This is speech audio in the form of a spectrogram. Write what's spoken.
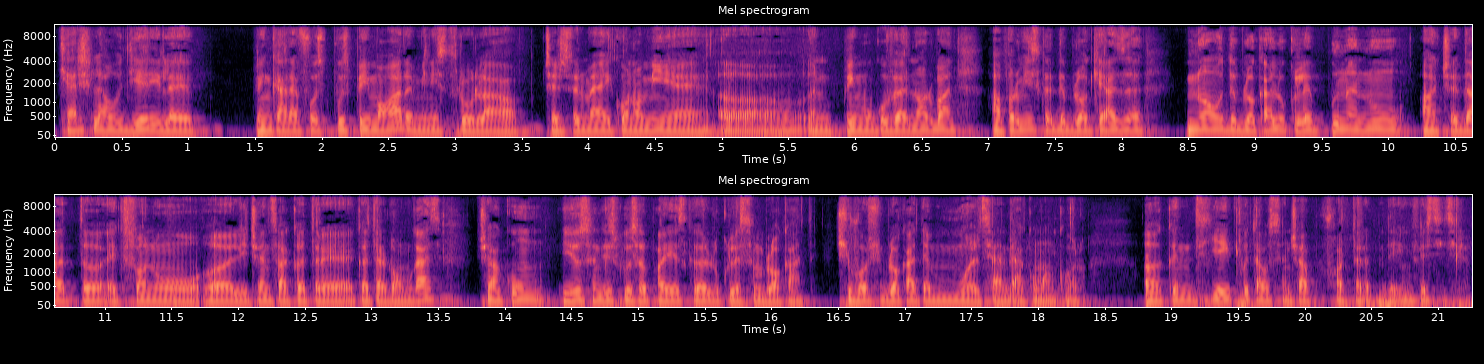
chiar și la audierile prin care a fost pus prima oară ministrul la ce se numea economie uh, în primul guvern Orban, a promis că deblochează, nu au deblocat lucrurile până nu a cedat uh, Exxonul uh, licența către, către Romgaz și acum eu sunt dispus să pariez că lucrurile sunt blocate și vor fi blocate mulți ani de acum încolo, uh, când ei puteau să înceapă foarte repede investițiile.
